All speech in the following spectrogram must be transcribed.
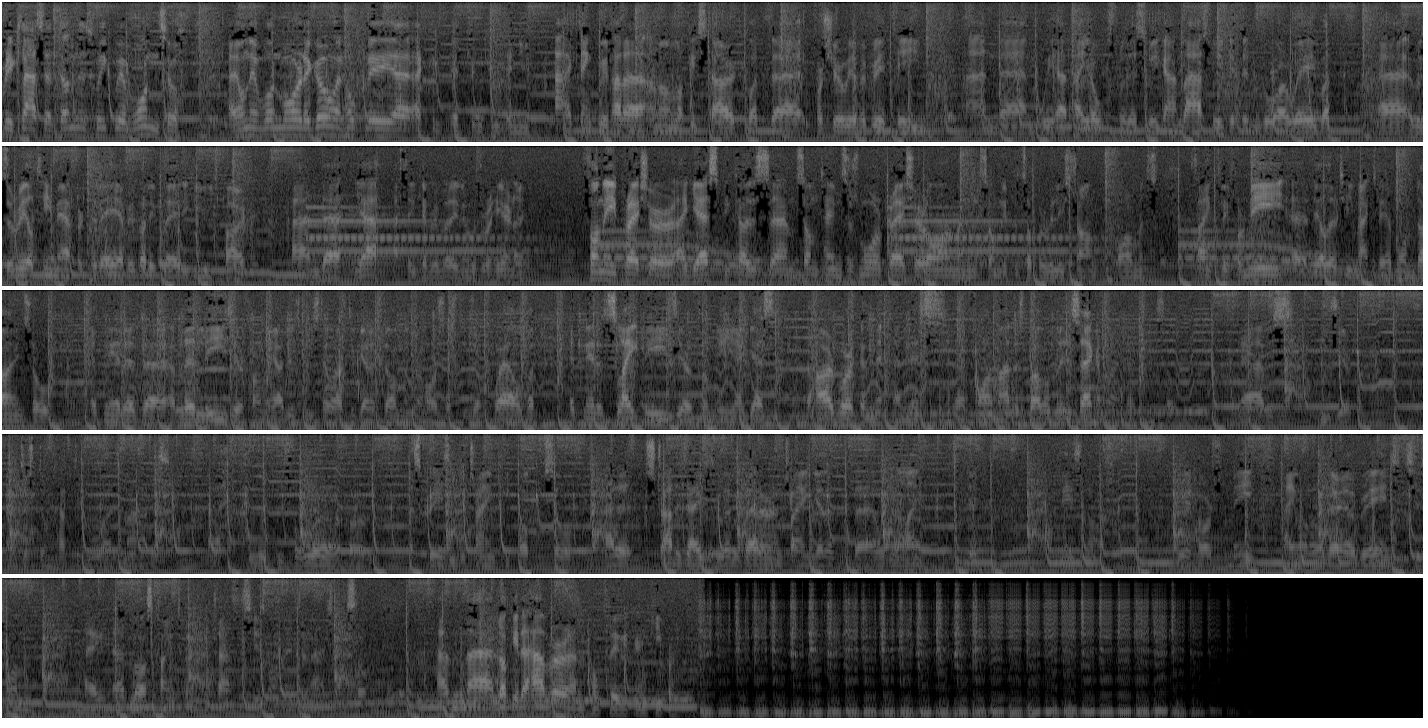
every class I've done this week we've won, so I only have one more to go, and hopefully uh, can, it can continue. I think we've had a, an unlucky start, but uh, for sure we have a great team, and um, we had high hopes for this week and last week. It didn't go our way, but uh, it was a real team effort today. Everybody played a huge part, and uh, yeah, I think everybody knows we're here now funny pressure, I guess, because um, sometimes there's more pressure on when somebody puts up a really strong performance. Thankfully for me, uh, the other team actually had one down, so it made it uh, a little easier for me. Obviously, still have to get it done, and your horse has to jump well, but it made it slightly easier for me. I guess the hard work in, in this uh, format is probably the second round. Think. So, yeah, it was easier. I just don't have to go as mad as I would before, or, or as crazy to try and keep up. So strategize it a little better and try and get it uh, over the line. Amazing horse, great horse for me. I own her with Ariel Grange, and she's won I, have lost count of how many classes she's won international. So I'm uh, lucky to have her, and hopefully we can keep her.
